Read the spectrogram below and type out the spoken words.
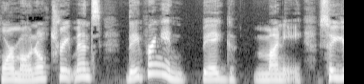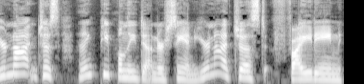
hormonal treatments, they bring in big money. So you're not just, I think people need to understand, you're not just fighting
